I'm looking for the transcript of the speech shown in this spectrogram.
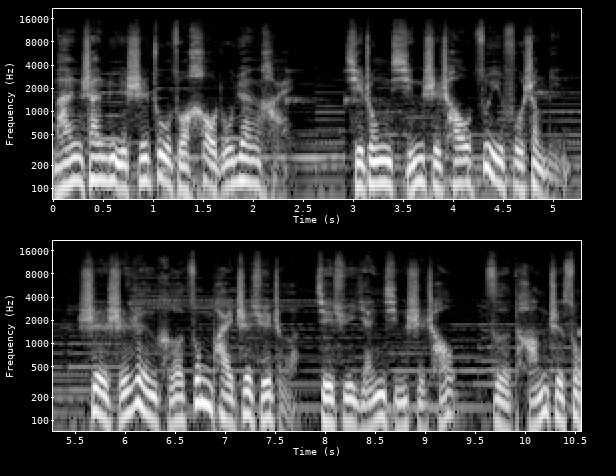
南山律师著作浩如渊海，其中邢世超最负盛名。是时任何宗派之学者，皆需言行世超。自唐至宋，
